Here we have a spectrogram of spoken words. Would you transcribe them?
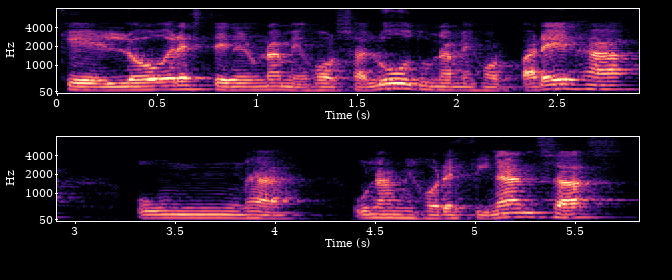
que logres tener una mejor salud, una mejor pareja, unas mejores finanzas.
